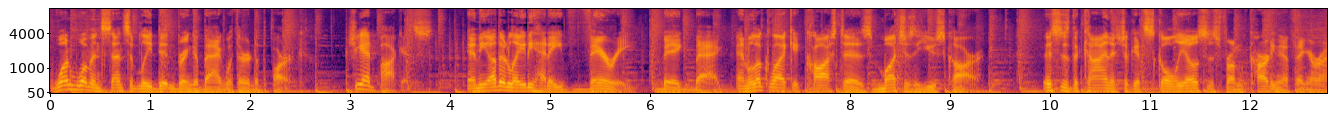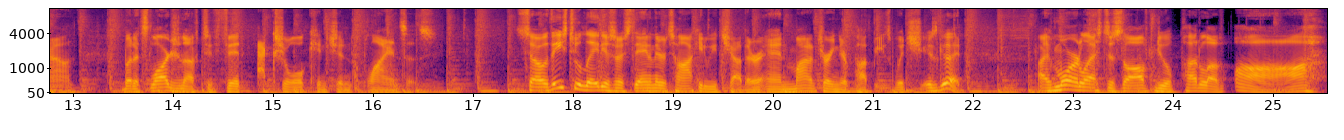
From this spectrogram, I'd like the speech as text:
One woman sensibly didn't bring a bag with her into the park. She had pockets. And the other lady had a very big bag and looked like it cost as much as a used car. This is the kind that she'll get scoliosis from carting that thing around, but it's large enough to fit actual kitchen appliances. So these two ladies are standing there talking to each other and monitoring their puppies, which is good. I've more or less dissolved into a puddle of aw,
